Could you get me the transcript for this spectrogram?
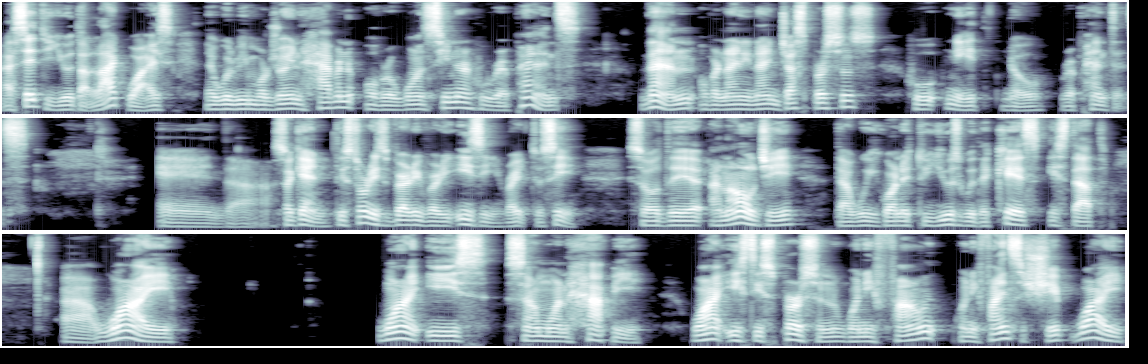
I say to you that likewise there will be more joy in heaven over one sinner who repents than over 99 just persons who need no repentance. And uh, so again, this story is very, very easy, right, to see. So the analogy that we wanted to use with the kids is that uh, why why is someone happy? Why is this person when he found when he finds the sheep? Why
